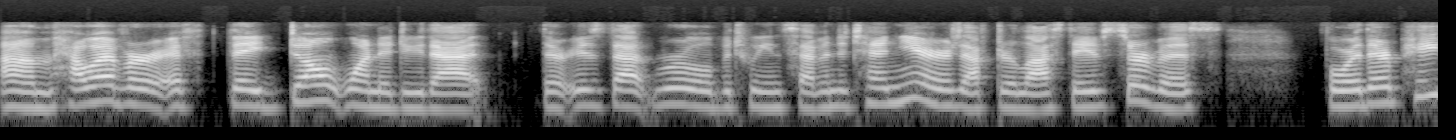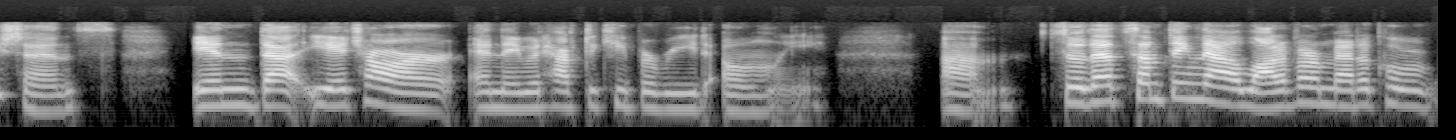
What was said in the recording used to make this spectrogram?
Um, however, if they don't want to do that, there is that rule between seven to 10 years after last day of service for their patients in that EHR, and they would have to keep a read only. Um, so that's something that a lot of our medical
